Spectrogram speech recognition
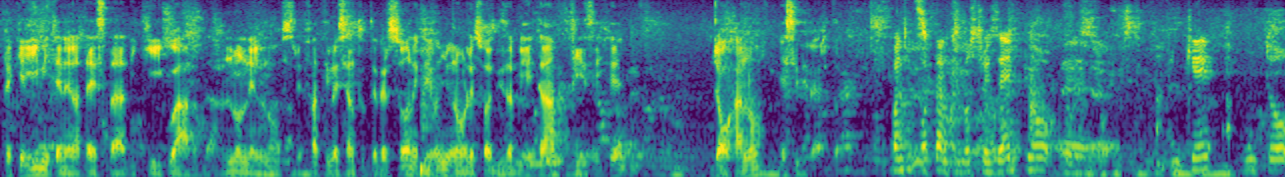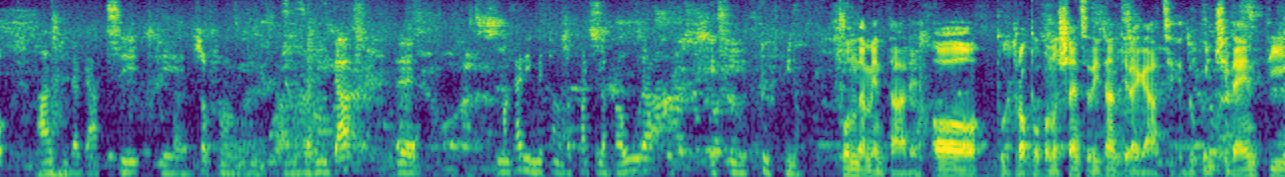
perché il limite è nella testa di chi guarda, non nel nostro. Infatti noi siamo tutte persone che ognuno ha le sue disabilità fisiche, giocano e si divertono quanto è importante il vostro esempio eh, affinché appunto altri ragazzi che soffrono di disabilità eh, magari mettano da parte la paura e si tuffino. Fondamentale. Ho purtroppo conoscenza di tanti ragazzi che dopo incidenti,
